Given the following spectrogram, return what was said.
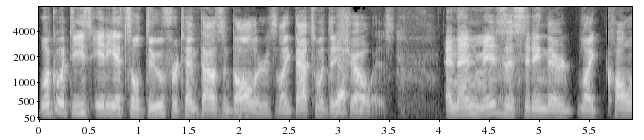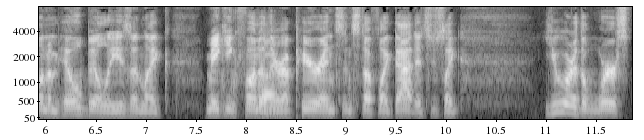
look what these idiots will do for ten thousand dollars. Like that's what the Yep. show is. And then Miz is sitting there like calling them hillbillies and like making fun of their appearance and stuff like that. It's just like you are the worst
